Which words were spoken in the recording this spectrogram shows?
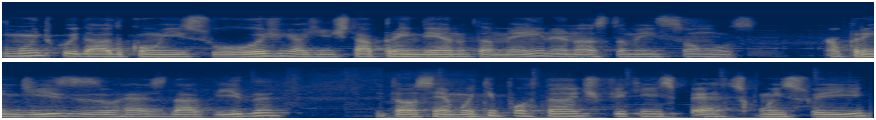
muito cuidado com isso hoje, a gente está aprendendo também, né? Nós também somos aprendizes o resto da vida. Então, assim, é muito importante, fiquem espertos com isso aí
